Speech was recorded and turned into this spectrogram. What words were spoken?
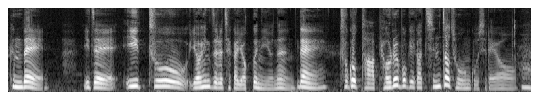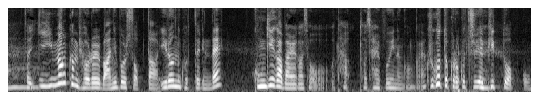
근데 이제 이 두 여행지를 제가 엮은 이유는 네. 두 곳 다 별을 보기가 진짜 좋은 곳이래요. 어, 자, 이만큼 별을 많이 볼 수 없다 이런 곳들인데 공기가 맑아서 더 잘 보이는 건가요? 그것도 그렇고 주위에 네. 빛도 없고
